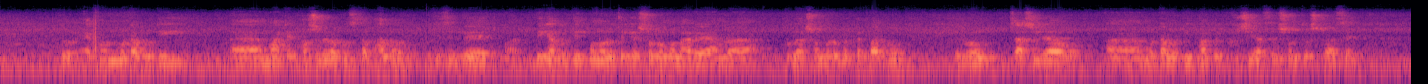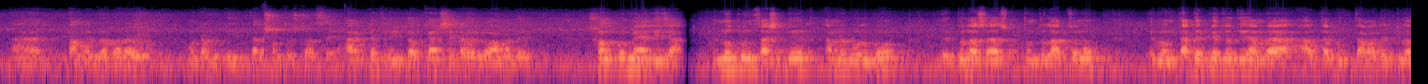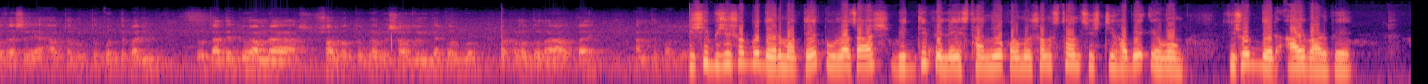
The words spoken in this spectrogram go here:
তো এখন মোটামুটি মাঠে ফসলের অবস্থা ভালো। কৃষিতে বিঘা প্রতি পনেরো থেকে ষোলো মন হারে আমরা তুলা সংগ্রহ করতে পারব এবং চাষিরাও মোটামুটিভাবে খুশি আছে, সন্তুষ্ট আছে। আর দামের ব্যাপারেও মোটামুটি তারা সন্তুষ্ট আছে। আরেকটা জিনিস দরকার, সেটা হলো আমাদের স্বল্প মেয়াদি যা নতুন চাষিদের আমরা বলব যে তুলা চাষ অত্যন্ত লাভজনক। এবং তাদেরকে যদি আমরা আওতাভুক্ত, আমাদের তুলা চাষে আওতাভুক্ত করতে পারি, তো তাদেরকেও আমরা সর্বাত্মকভাবে সহযোগিতা করব, কোনো দোনার আওতায় আনতে পারব। কৃষি বিশেষজ্ঞদের মতে তুলা চাষ বৃদ্ধি পেলে স্থানীয় কর্মসংস্থান সৃষ্টি হবে এবং কৃষকদের আয় বাড়বে।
